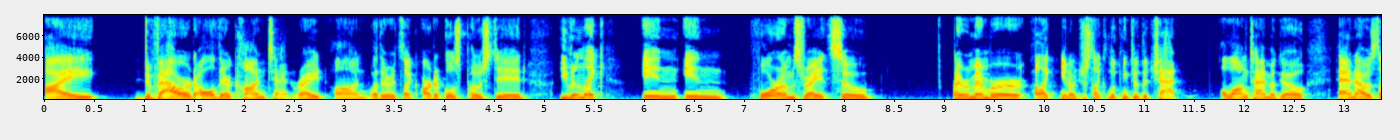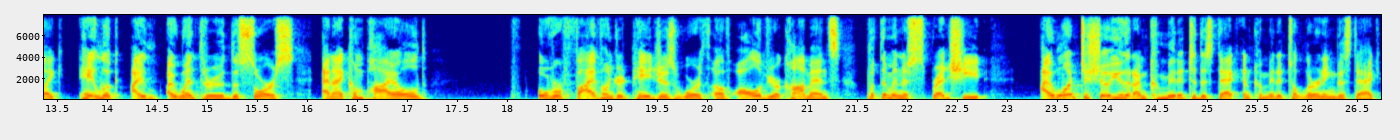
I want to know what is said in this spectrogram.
I devoured all their content, right? On whether it's like articles posted, even like in in forums, right? So I remember like, you know, just like looking through the chat a long time ago and I was like, "Hey, look, I I went through the source and I compiled over 500 pages worth of all of your comments, put them in a spreadsheet. I want to show you that I'm committed to this deck and committed to learning this deck.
